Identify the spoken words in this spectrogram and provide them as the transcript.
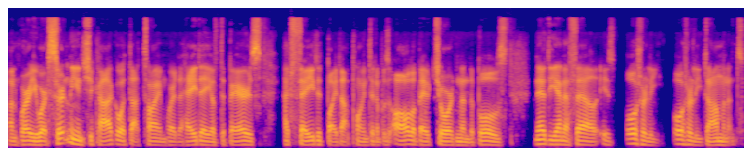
on where you were. Certainly in Chicago at that time, where the heyday of the Bears had faded by that point, and it was all about Jordan and the Bulls. Now the NFL is utterly utterly dominant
